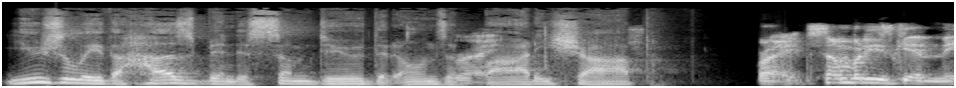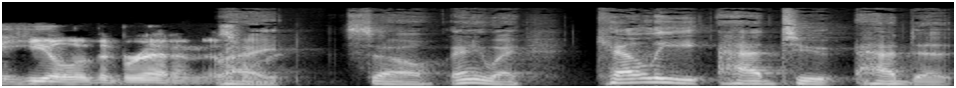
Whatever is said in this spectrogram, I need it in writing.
usually the husband is some dude that owns a Right. body shop Right. Somebody's getting the heel of the bread in this right. one. So anyway, Kelly had to had to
